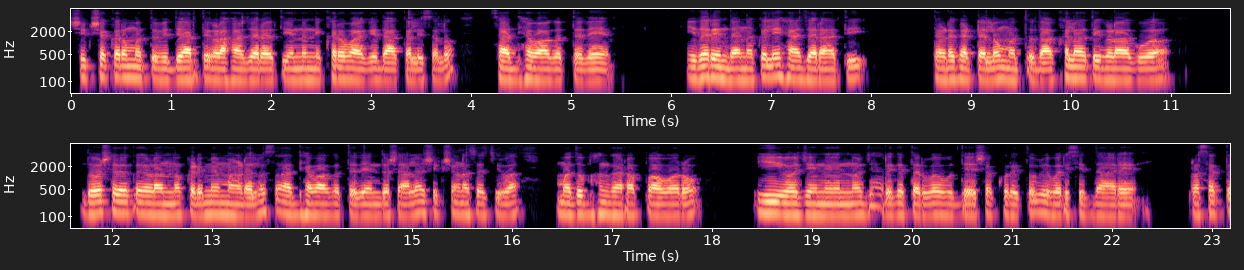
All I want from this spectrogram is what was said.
ಶಿಕ್ಷಕರು ಮತ್ತು ವಿದ್ಯಾರ್ಥಿಗಳ ಹಾಜರಾತಿಯನ್ನು ನಿಖರವಾಗಿ ದಾಖಲಿಸಲು ಸಾಧ್ಯವಾಗುತ್ತದೆ. ಇದರಿಂದ ನಕಲಿ ಹಾಜರಾತಿ ತಡೆಗಟ್ಟಲು ಮತ್ತು ದಾಖಲಾತಿಗಳಾಗುವ ದೋಷಗಳನ್ನು ಕಡಿಮೆ ಮಾಡಲು ಸಾಧ್ಯವಾಗುತ್ತದೆ ಎಂದು ಶಾಲಾ ಶಿಕ್ಷಣ ಸಚಿವ ಮಧು ಬಂಗಾರಪ್ಪ ಅವರು ಈ ಯೋಜನೆಯನ್ನು ಜಾರಿಗೆ ತರುವ ಉದ್ದೇಶ ಕುರಿತು ವಿವರಿಸಿದ್ದಾರೆ. ಪ್ರಸಕ್ತ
